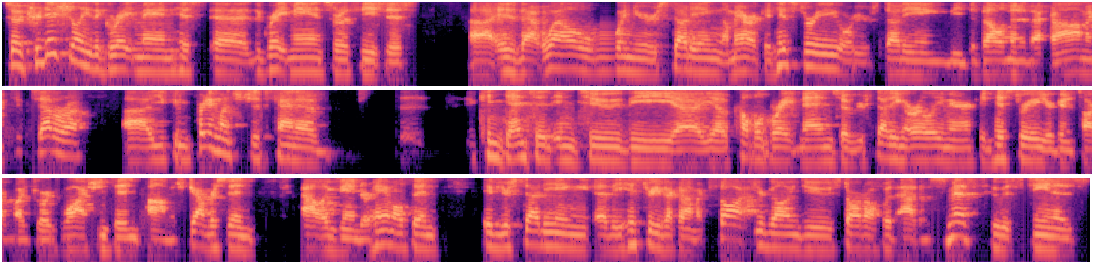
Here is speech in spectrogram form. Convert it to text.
So traditionally, the great man his, uh, the great man sort of thesis uh, is that well, when you're studying American history or you're studying the development of economics, et cetera, uh, you can pretty much just kind of condense it into the uh, you know a couple great men. So if you're studying early American history, you're going to talk about George Washington, Thomas Jefferson, Alexander Hamilton. If you're studying uh, the history of economic thought, you're going to start off with Adam Smith, who is seen as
